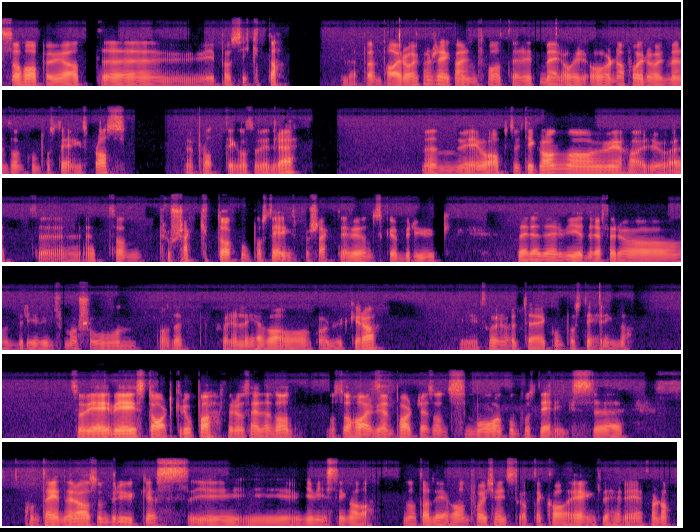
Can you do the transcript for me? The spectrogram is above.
så håper vi at vi på sikt, da, i løpet av en par år kanskje, kan få til litt mer ordna forhold med en sånn komposteringsplass med platting osv. Men vi er jo absolutt i gang, og vi har jo et, et sånn prosjekt, da, komposteringsprosjekt der vi ønsker å bruke dere der videre for å drive informasjon både for elever og gårdbrukere i forhold til kompostering. da. Så vi er, i startgropa, for å si det sånn. Og så har vi en par til sånn små komposteringscontainere som brukes i, i undervisninga. Sånn at elevene får kjennskap til hva egentlig dette er for noe.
